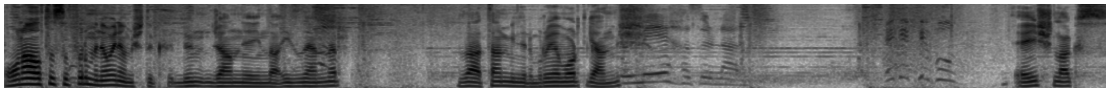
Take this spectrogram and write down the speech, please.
16-0 mı ne oynamıştık dün canlı yayında izleyenler zaten bilir. Buraya ward gelmiş. Ashe Lux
